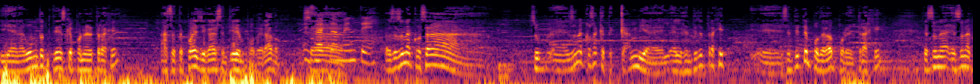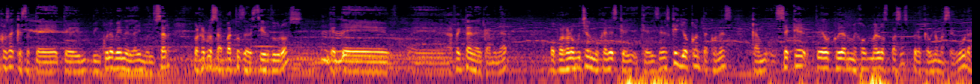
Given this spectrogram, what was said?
y en algún momento te tienes que poner traje, hasta te puedes llegar a sentir empoderado. O sea, Exactamente. O sea, es una cosa eh, es una cosa que te cambia el, el sentirte traje eh, sentirte empoderado por el traje es una es una cosa que se te, te vincula bien el ánimo. Usar por ejemplo zapatos de vestir duros que te eh, afectan el caminar o por ejemplo muchas mujeres que, que dicen es que yo con tacones sé que tengo que cuidar mejor más los pasos pero camino más segura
